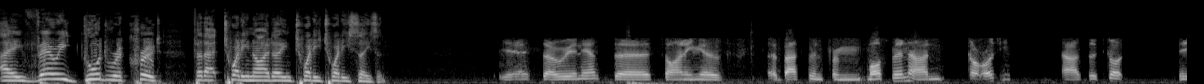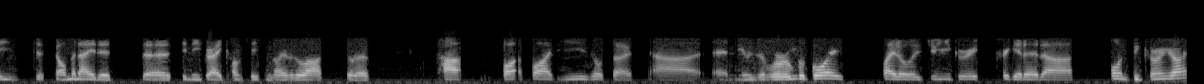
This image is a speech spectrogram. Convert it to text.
a very good recruit for that 2019-2020 season. Yeah, so we announced the signing of a batsman from Mosman, uh, Scott Rodgers. Uh, so Scott, he's just dominated the Sydney Grey competition over the last sort of half five, five years or so. Uh, and he was a Warumba boy, played all his junior cri- cricket at uh, Hornsby Kuring-gai,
